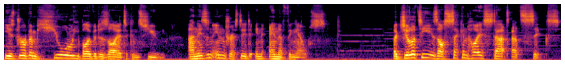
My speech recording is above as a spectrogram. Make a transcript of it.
He is driven purely by the desire to consume, and isn't interested in anything else. Agility is our second highest stat at 6.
